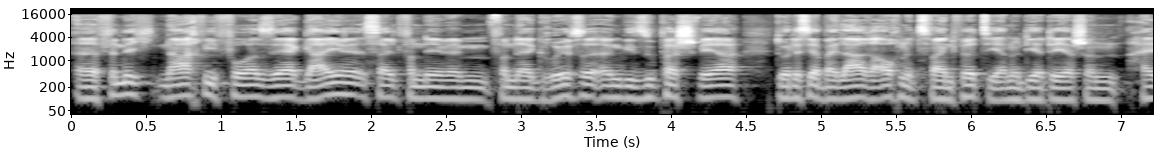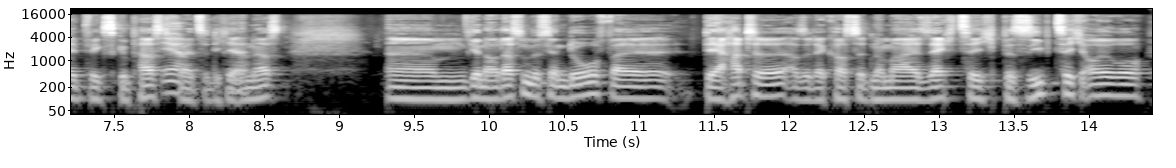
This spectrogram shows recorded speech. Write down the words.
Äh, Finde ich nach wie vor sehr geil. Ist halt von, dem, von der Größe irgendwie super schwer. Du hattest ja bei Lara auch eine 42 an und die hatte ja schon halbwegs gepasst, ja, falls du dich ja. erinnerst. Ähm, genau, das ist ein bisschen doof, weil der hatte, also der kostet normal 60 bis 70 Euro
